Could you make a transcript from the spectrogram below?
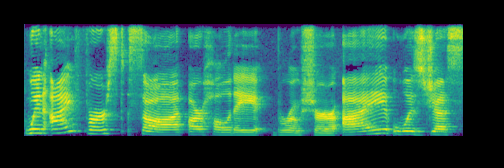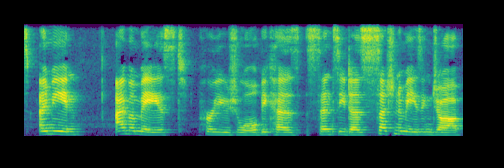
when I first saw our holiday brochure, I was just, I mean, I'm amazed per usual because Scentsy does such an amazing job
